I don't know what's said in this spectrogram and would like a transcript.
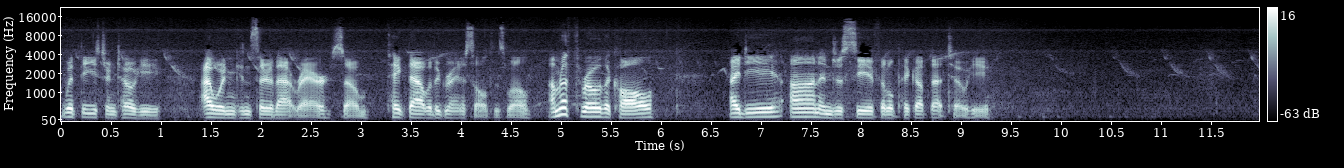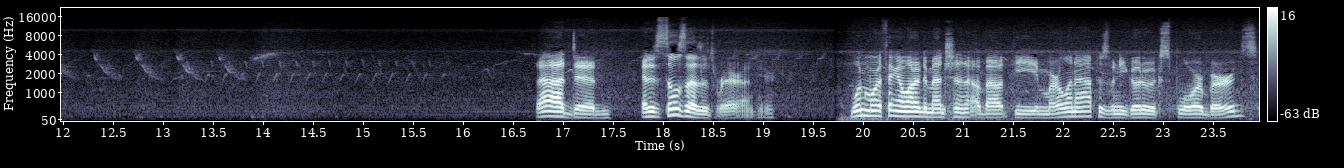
with the Eastern Towhee, I wouldn't consider that rare, so take that with a grain of salt as well. I'm to throw the call ID on and just see if it'll pick up that Towhee. That did. And it still says it's rare on here. One more thing I wanted to mention about the Merlin app is when you go to explore birds,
